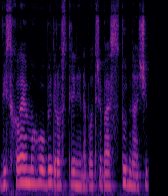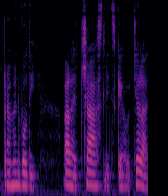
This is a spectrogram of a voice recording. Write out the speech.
Vyschlé mohou být rostliny nebo třeba studna či pramen vody, ale část lidského těla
